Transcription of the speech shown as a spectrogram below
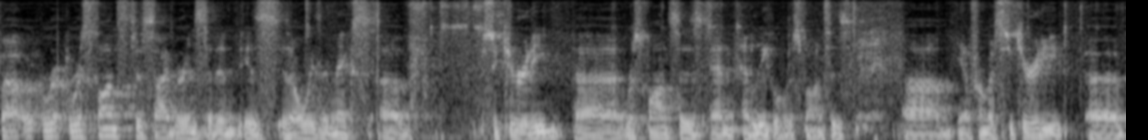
Well, re- response to cyber incident is, is always a mix of security uh, responses and, and legal responses. Um, you know, from a security uh,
